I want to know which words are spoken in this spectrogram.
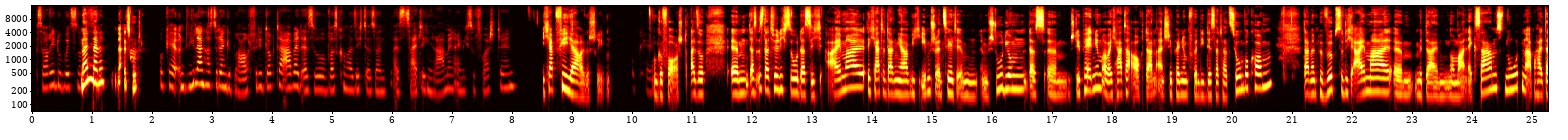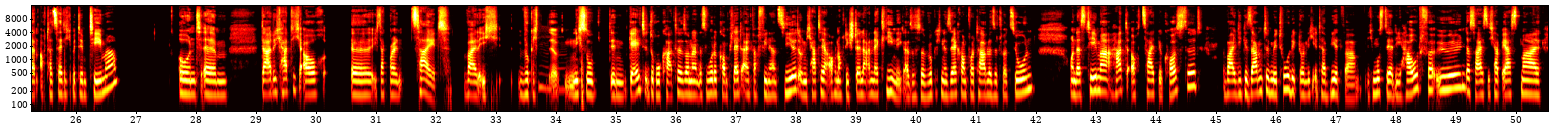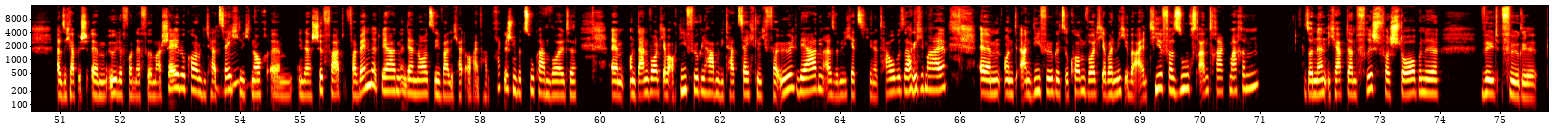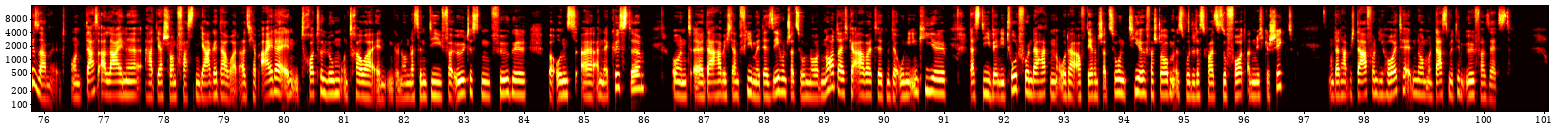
sorry, du willst nur. Nein, nein, nein, alles gut. Ah, okay, und wie lange hast du dann gebraucht für die Doktorarbeit? Also, was kann man sich da so als zeitlichen Rahmen eigentlich so vorstellen? Ich habe vier Jahre geschrieben. Okay. und geforscht. Also ähm, das ist natürlich so, dass ich einmal, ich hatte dann ja, wie ich eben schon erzählte, im, im Studium das ähm, Stipendium, aber ich hatte auch dann ein Stipendium für die Dissertation bekommen. Damit bewirbst du dich einmal ähm, mit deinen normalen Examensnoten, aber halt dann auch tatsächlich mit dem Thema. Und ähm, dadurch hatte ich auch, äh, ich sag mal, Zeit, weil ich wirklich äh, mhm. nicht so den Gelddruck hatte, sondern es wurde komplett einfach finanziert und ich hatte ja auch noch die Stelle an der Klinik. Also es war wirklich eine sehr komfortable Situation und das Thema hat auch Zeit gekostet. Weil die gesamte Methodik noch nicht etabliert war. Ich musste ja die Haut verölen. Das heißt, ich habe erstmal also ich habe ähm, Öle von der Firma Shell bekommen, die tatsächlich mhm. noch ähm, in der Schifffahrt verwendet werden in der Nordsee, weil ich halt auch einfach einen praktischen Bezug haben wollte. Ähm, und dann wollte ich aber auch die Vögel haben, die tatsächlich verölt werden, also nicht jetzt hier eine Taube, sage ich mal. Ähm, und an die Vögel zu kommen, wollte ich aber nicht über einen Tierversuchsantrag machen, sondern ich habe dann frisch verstorbene Wildvögel gesammelt. Und das alleine hat ja schon fast ein Jahr gedauert. Also ich habe Eiderenten, Trottelum und Trauerenten genommen. Das sind die veröltesten Vögel bei uns äh, an der Küste. Und äh, da habe ich dann viel mit der Seehundstation Norden-Norddeich gearbeitet, mit der Uni in Kiel, dass die, wenn die Todfunde hatten oder auf deren Station ein Tier verstorben ist, wurde das quasi sofort an mich geschickt. Und dann habe ich davon die Häute entnommen und das mit dem Öl versetzt.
